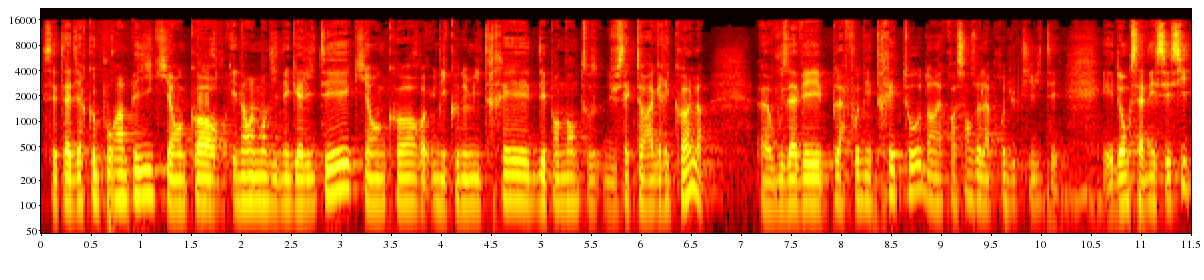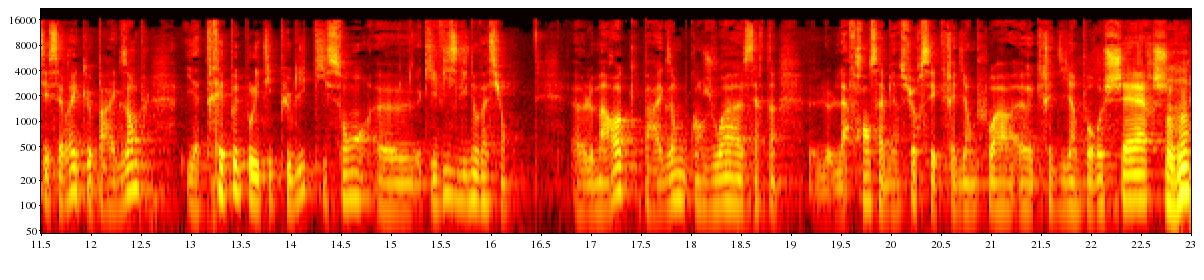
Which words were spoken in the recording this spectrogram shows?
C'est-à-dire que pour un pays qui a encore énormément d'inégalités, qui a encore une économie très dépendante du secteur agricole, euh, vous avez plafonné très tôt dans la croissance de la productivité. Et donc ça nécessite, et c'est vrai que par exemple, il y a très peu de politiques publiques qui, sont, euh, qui visent l'innovation. Euh, le Maroc, par exemple, quand je vois certains, la France a bien sûr ses crédits emploi, euh, crédits impôt recherche, mhm.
